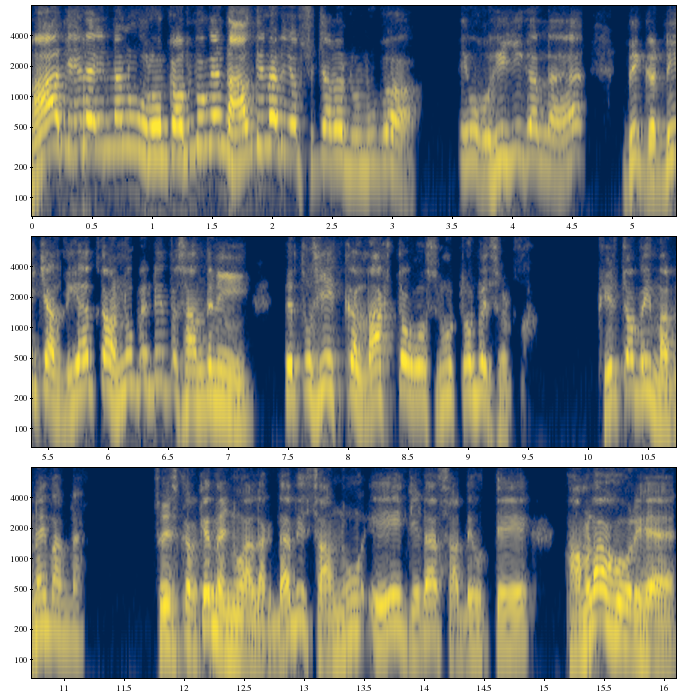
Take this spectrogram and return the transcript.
ਆ ਜਿਹੜਾ ਇਹਨਾਂ ਨੂੰ ਉਰੋਂ ਕਰ ਦੋਗੇ, ਨਾਲ ਦੀ ਨਾਲ ਹੀ ਅਰਥਚਾਰਾ ਡੁੱਬੂਗਾ। ਇਹ ਉਹੀ ਜੀ ਗੱਲ ਹੈ ਵੀ ਗੱਡੀ ਚੱਲਦੀ ਆ, ਤੁਹਾਨੂੰ ਗੱਡੀ ਪਸੰਦ ਨਹੀਂ, ਤੇ ਤੁਸੀਂ ਇੱਕ ਲੱਖ ਤੋਂ ਉਸ ਨੂੰ ਟੋਬੇ ਸੁੱਟਣਾ ਫਿਰ ਤਾਂ ਵੀ ਮਰਨਾ ਹੀ ਬਣਦਾ ਸੋ ਇਸ ਕਰਕੇ ਮੈਨੂੰ ਆ ਲੱਗਦਾ ਵੀ ਸਾਨੂੰ ਇਹ ਜਿਹੜਾ ਸਾਡੇ ਉੱਤੇ ਹਮਲਾ ਹੋ ਰਿਹਾ ਹੈ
